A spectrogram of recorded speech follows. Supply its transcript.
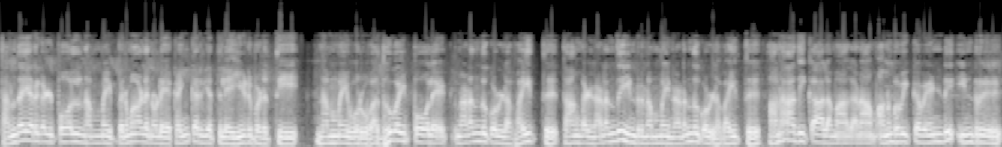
தந்தையர்கள் போல் நம்மை பெருமாளினுடைய கைங்கரியத்திலே ஈடுபடுத்தி நம்மை ஒரு வதுவைப் போல நடந்து கொள்ள வைத்து தாங்கள் நடந்து இன்று நம்மை நடந்து கொள்ள வைத்து அனாதி காலமாக நாம் அனுபவிக்க வேண்டி இன்று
